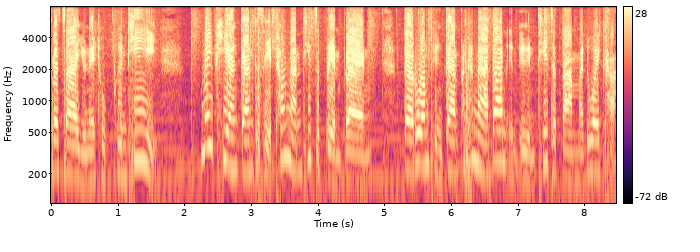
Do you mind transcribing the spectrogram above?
กระจายอยู่ในทุกพื้นที่ ไม่เพียงการเกษตรเท่านั้นที่จะเปลี่ยนแปลง แต่รวมถึงการพัฒนาด้านอื่น ๆ ที่จะตามมาด้วยค่ะ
